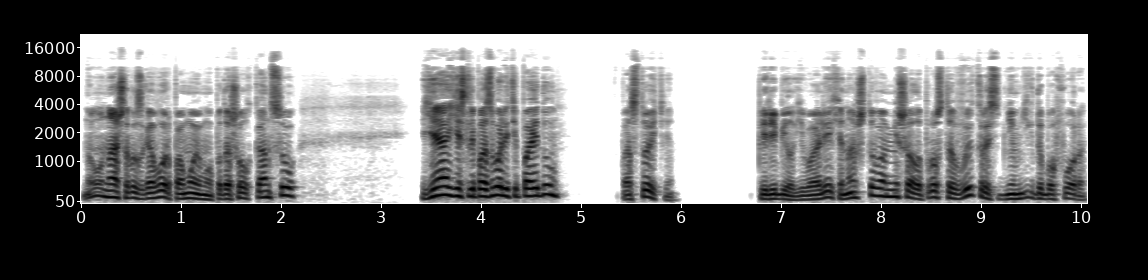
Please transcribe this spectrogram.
Ну, наш разговор, по-моему, подошел к концу. Я, если позволите, пойду. Постойте, — перебил его Олехин. А что вам мешало просто выкрасть дневник Дебофора?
